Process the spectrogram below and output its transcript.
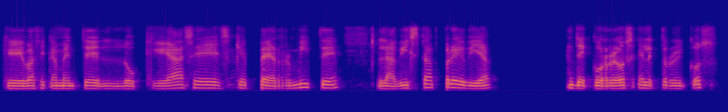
que básicamente lo que hace es que permite la vista previa de correos electrónicos.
